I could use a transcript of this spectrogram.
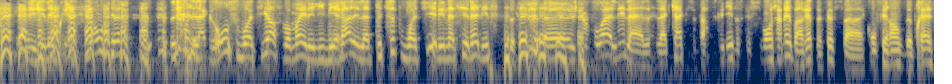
j'ai l'impression que la, grosse moitié en ce moment, elle est libérale et la petite moitié, elle est nationaliste. Euh, je vois aller la, la CAQ, c'est particulier, parce que Simon Jeannet Barrette a fait sa conférence de presse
